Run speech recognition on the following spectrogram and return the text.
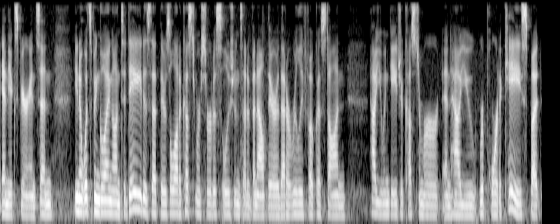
and the experience. And, you know, what's been going on to date is that there's a lot of customer service solutions that have been out there that are really focused on how you engage a customer and how you report a case. But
